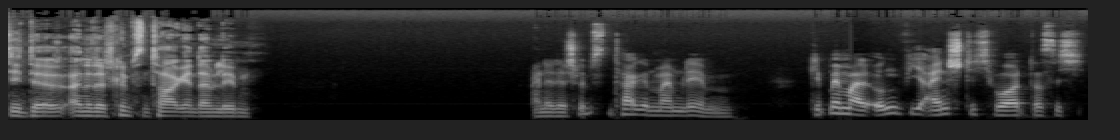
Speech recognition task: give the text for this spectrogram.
Die, der, einer der schlimmsten Tage in deinem Leben. Einer der schlimmsten Tage in meinem Leben. Gib mir mal irgendwie ein Stichwort, dass ich.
